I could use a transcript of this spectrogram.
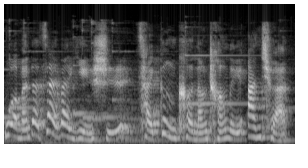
我们的在外饮食才更可能成为安全。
